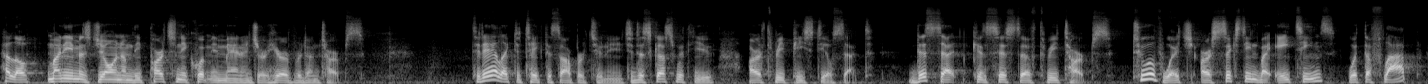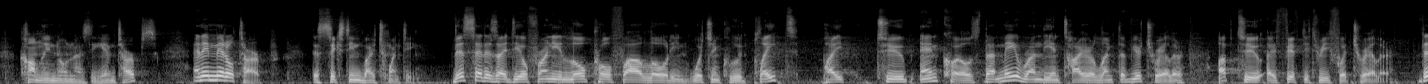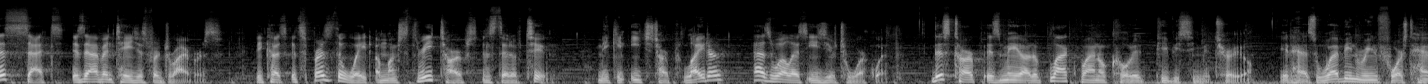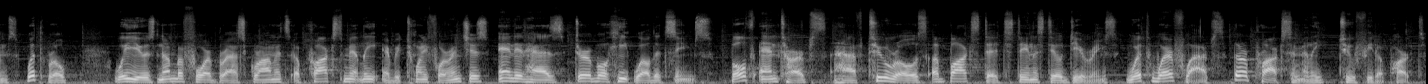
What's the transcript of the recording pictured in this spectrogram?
Hello, my name is Joe and I'm the Parts and Equipment Manager here at Verduyn Tarps. Today I'd like to take this opportunity to discuss with you our three-piece steel set. This set consists of three tarps, two of which are 16 by 18s with the flap, commonly known as the end tarps, and a middle tarp, the 16 by 20. This set is ideal for any low profile loading, which include plate, pipe, tube, and coils that may run the entire length of your trailer up to a 53 foot trailer. This set is advantageous for drivers because it spreads the weight amongst three tarps instead of two, making each tarp lighter as well as easier to work with. This tarp is made out of black vinyl coated PVC material. It has webbing reinforced hems with rope. We use number 4 brass grommets approximately every 24 inches and it has durable heat welded seams. Both end tarps have two rows of box stitch stainless steel D-rings with wear flaps that are approximately 2 feet apart.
